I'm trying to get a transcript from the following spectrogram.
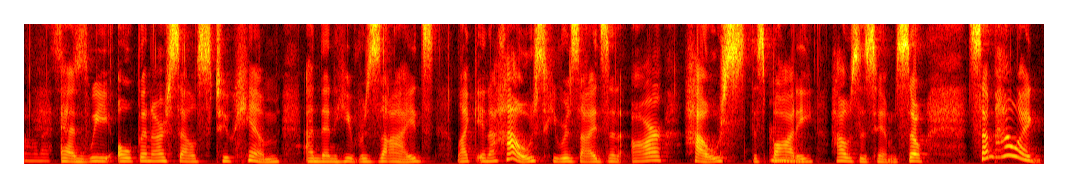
Oh, and we open ourselves to him and then he resides like in a house he resides in our house this mm. body mm. houses him so somehow i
